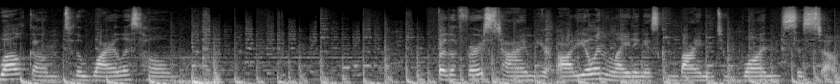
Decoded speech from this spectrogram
Welcome to the wireless home. For the first time, your audio and lighting is combined into one system.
